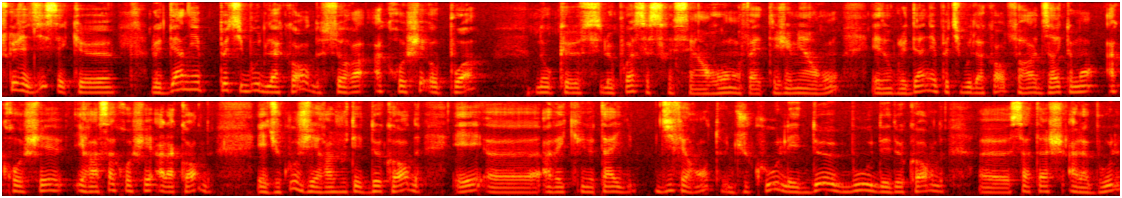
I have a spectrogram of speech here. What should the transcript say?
ce que j'ai dit, c'est que le dernier petit bout de la corde sera accroché au poids. Donc euh, le poids, c'est un rond en fait. J'ai mis un rond. Et donc le dernier petit bout de la corde sera directement accroché, ira s'accrocher à la corde. Et du coup, j'ai rajouté deux cordes et euh, avec une taille différente. Du coup, les deux bouts des deux cordes euh, s'attachent à la boule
